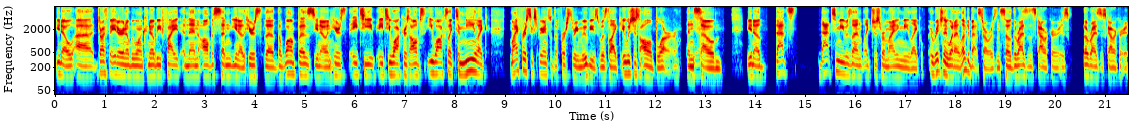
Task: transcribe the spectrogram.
you know, uh, Darth Vader and Obi Wan Kenobi fight, and then all of a sudden, you know, here's the the Wampas, you know, and here's AT AT Walkers, all of Ewoks. Like to me, like my first experience with the first three movies was like it was just all a blur, and so, you know, that's that to me was then like just reminding me like originally what I loved about Star Wars, and so the Rise of the Skywalker is the Rise of the Skywalker,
